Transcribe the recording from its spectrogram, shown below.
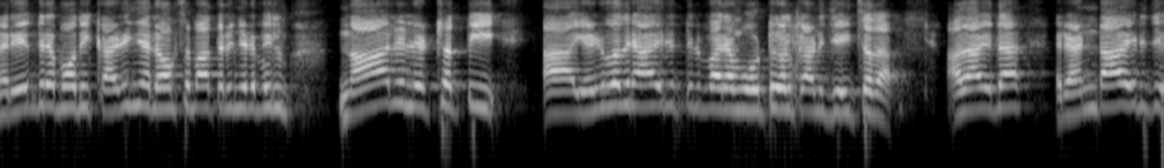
നരേന്ദ്രമോദി കഴിഞ്ഞ ലോക്സഭാ തെരഞ്ഞെടുപ്പിൽ നാല് ലക്ഷത്തി എഴുപതിനായിരത്തിൽ പരം വോട്ടുകൾക്കാണ് ജയിച്ചത്. അതായത് രണ്ടായിരത്തി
